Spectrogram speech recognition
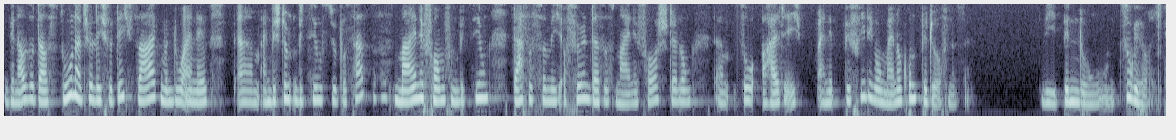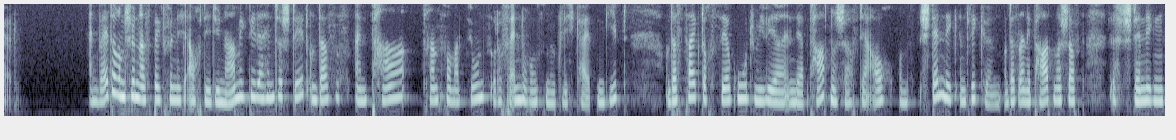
genauso darfst du natürlich für dich sagen, wenn du eine, ähm, einen bestimmten Beziehungstypus hast, das ist meine Form von Beziehung, das ist für mich erfüllend, das ist meine Vorstellung, ähm, so erhalte ich eine Befriedigung meiner Grundbedürfnisse, wie Bindung und Zugehörigkeit. Einen weiteren schönen Aspekt finde ich auch die Dynamik, die dahinter steht und dass es ein paar Transformations- oder Veränderungsmöglichkeiten gibt, und das zeigt doch sehr gut, wie wir in der Partnerschaft ja auch uns ständig entwickeln und dass eine Partnerschaft ständigen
